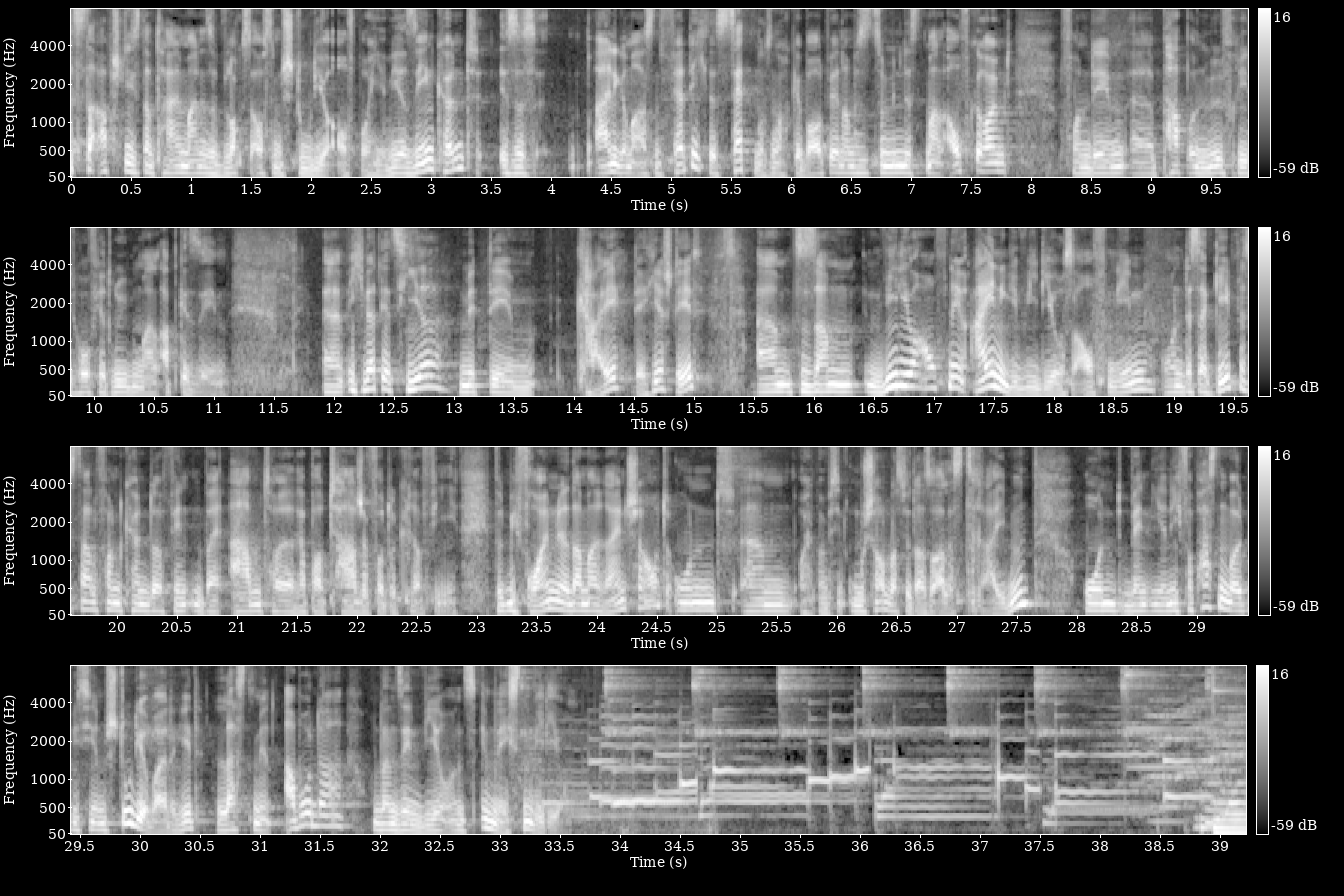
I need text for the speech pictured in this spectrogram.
Letzter abschließender Teil meines Vlogs aus dem Studioaufbau hier. Wie ihr sehen könnt, ist es einigermaßen fertig. Das Set muss noch gebaut werden, aber es ist zumindest mal aufgeräumt, von dem äh, Papp- und Müllfriedhof hier drüben mal abgesehen. Äh, ich werde jetzt hier mit dem Kai, der hier steht, ähm, zusammen ein Video aufnehmen, einige Videos aufnehmen und das Ergebnis davon könnt ihr finden bei Abenteuer Reportagefotografie. Würde mich freuen, wenn ihr da mal reinschaut und ähm, euch mal ein bisschen umschaut, was wir da so alles treiben. Und wenn ihr nicht verpassen wollt, wie es hier im Studio weitergeht, lasst mir ein Abo da und dann sehen wir uns im nächsten Video. Thank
